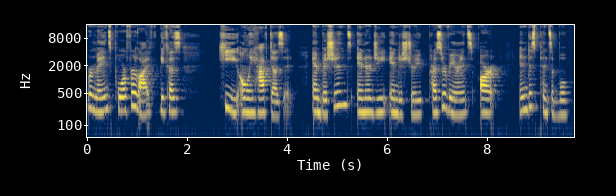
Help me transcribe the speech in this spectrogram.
remains poor for life because he only half does it. Ambitions, energy, industry, perseverance are indispensable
